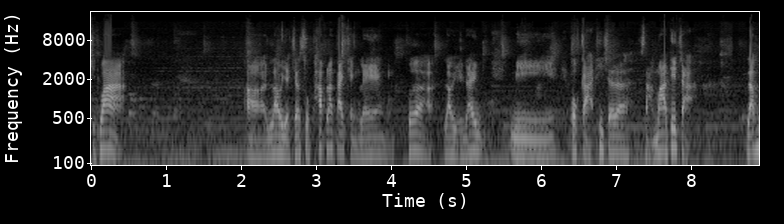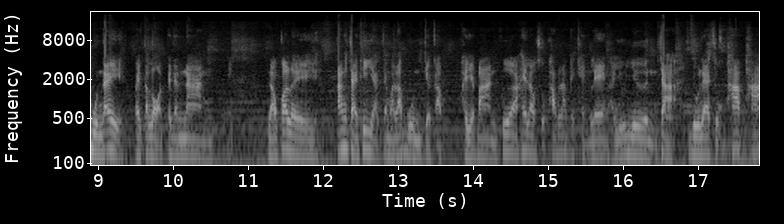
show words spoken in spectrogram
คิดว่า เราอยากจะสุขภาพร่างกายแข็งแรง เพื่อเราอยากได้มีโอกาสที่จะสามารถที่จะรับบุญได้ไปตลอดไปนานๆเราก็เลยตั้งใจที่อยากจะมารับบุญเกี่ยวกับพยาบาล เพื่อให้เราสุขภาพร่างกายแข็งแรง อายุยืนจะดูแลสุขภาพพระ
